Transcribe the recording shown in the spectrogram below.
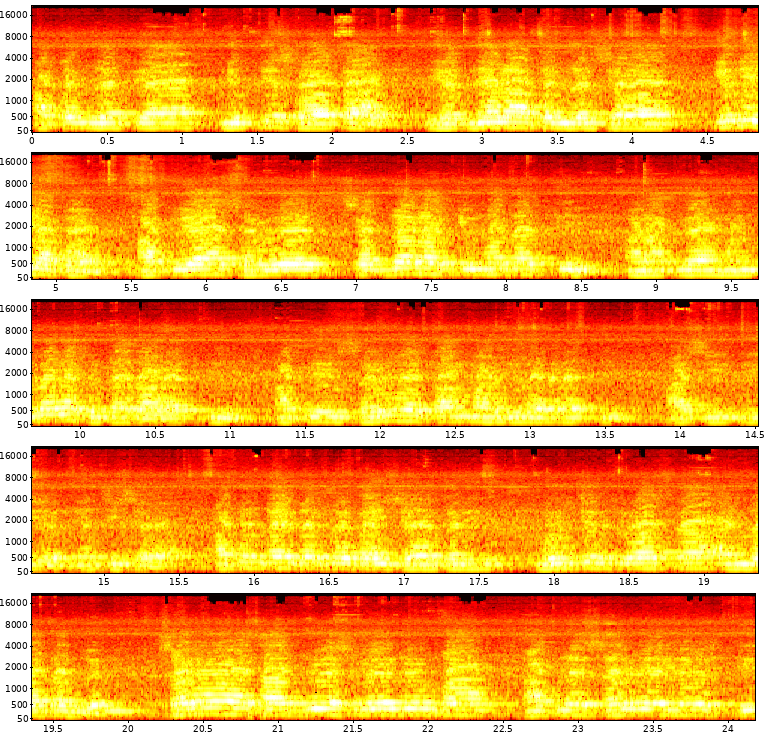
आपण जर त्या नित्य सोळाचा यज्ञाला आपण जर सेवा केली आपण आपल्या सर्व शब्दाला किंमत असती आणि आपल्या मंत्राला सुद्धा धार असते आपले सर्व काम मार्गी लागत असते अशी ती यज्ञाची सेवा. आपण काय करतो काही सेवा करी. गुरुचरित्र वाचता आणि जातात घरी. सर्व सात दिवस वेळ देऊन पहा. आपलं सर्व व्यवस्थित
